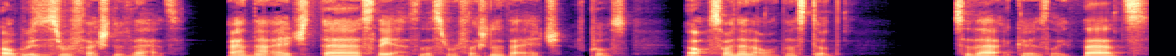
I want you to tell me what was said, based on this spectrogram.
Oh, because it's a reflection of that. And that edge there, so yeah, so that's a reflection of that edge, of course. Oh, so I know that one, that's done. So that goes like that.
